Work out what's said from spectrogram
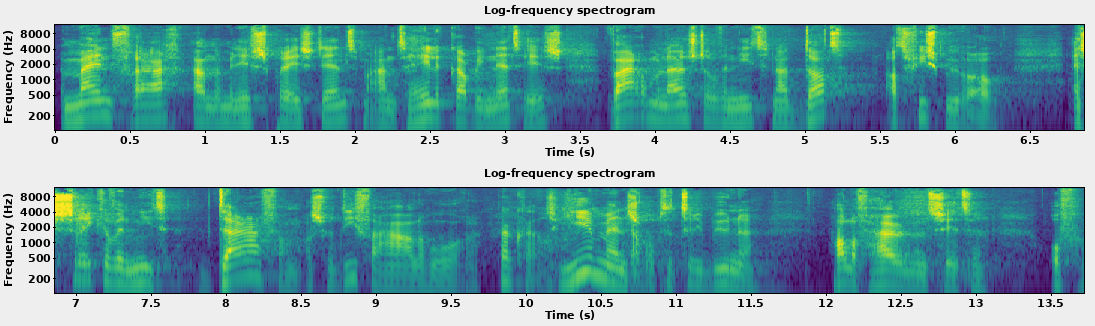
En mijn vraag aan de minister-president, maar aan het hele kabinet is: waarom luisteren we niet naar dat adviesbureau? En schrikken we niet daarvan als we die verhalen horen? Dank u wel. Als hier mensen op de tribune half huilend zitten, of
